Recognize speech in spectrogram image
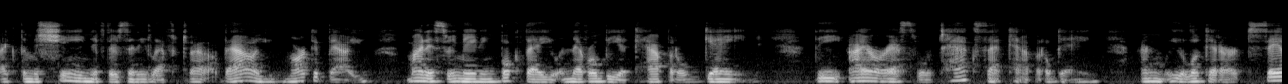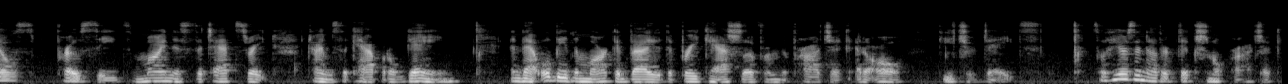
like the machine, if there's any left uh, value, market value, minus remaining book value, and there will be a capital gain. The IRS will tax that capital gain, and we look at our sales proceeds minus the tax rate times the capital gain, and that will be the market value of the free cash flow from the project at all future dates. So here's another fictional project.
